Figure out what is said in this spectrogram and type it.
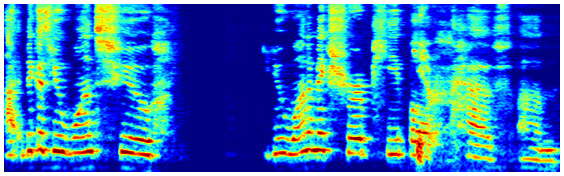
I, because you want to you want to make sure people yeah. have um,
